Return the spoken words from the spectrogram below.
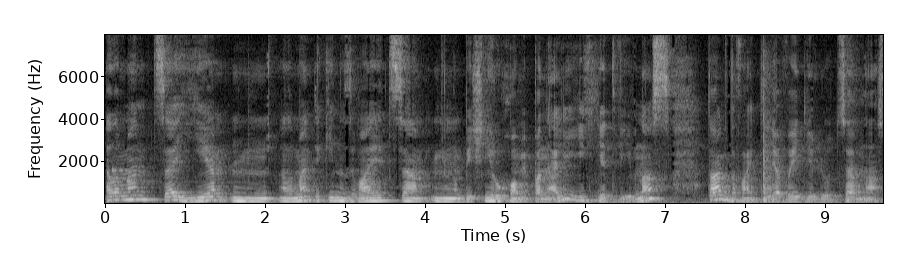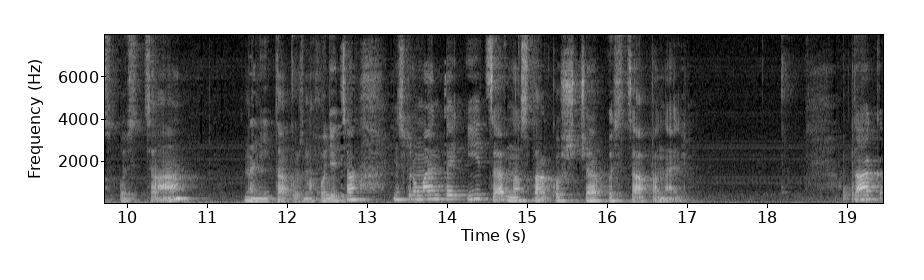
елемент це є елемент, який називається бічні рухомі панелі. Їх є дві в нас. Так, давайте я виділю. Це в нас ось ця. На ній також знаходяться інструменти, і це в нас також ще ось ця панель. Так,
